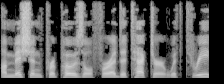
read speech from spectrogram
a mission proposal for a detector with three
